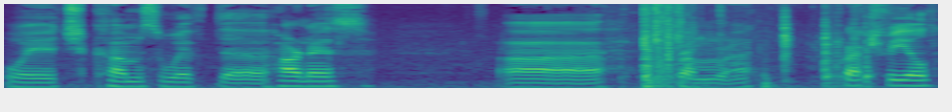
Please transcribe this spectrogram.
which comes with the harness from Crutchfield.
